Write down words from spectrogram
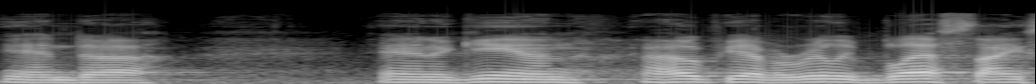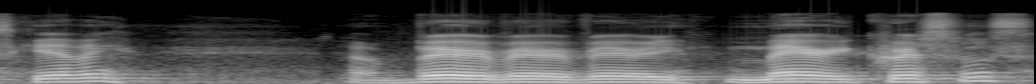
And, uh, and again, I hope you have a really blessed Thanksgiving, a very, very, very Merry Christmas.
